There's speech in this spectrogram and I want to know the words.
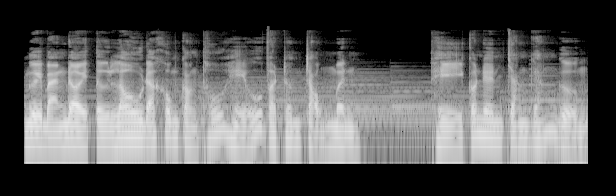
người bạn đời từ lâu đã không còn thấu hiểu và trân trọng mình thì có nên chăng gắn gượng?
